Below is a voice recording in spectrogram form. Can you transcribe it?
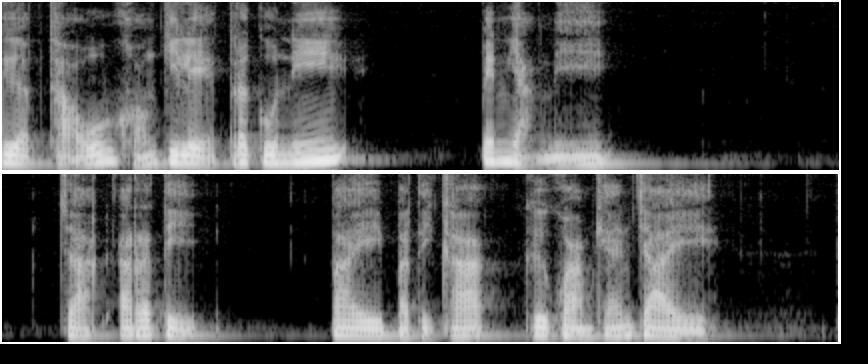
เทือกเถาของกิเลสตระกูลนี้เป็นอย่างนี้ จากอารติ ไปปฏิฆะคือความแค้นใจ ป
